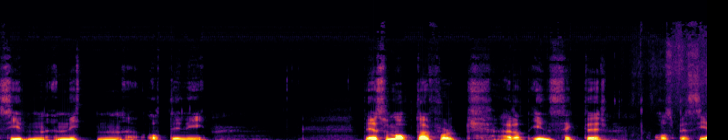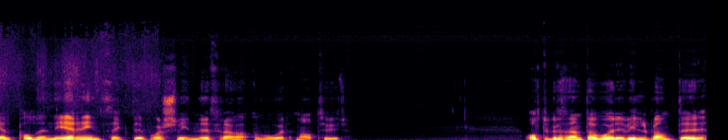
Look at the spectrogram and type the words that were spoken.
siden 1989. Det som opptar folk, er at insekter, og spesielt pollinerende insekter, forsvinner fra vår natur. 80 av våre ville planter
